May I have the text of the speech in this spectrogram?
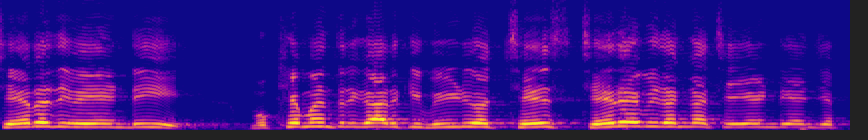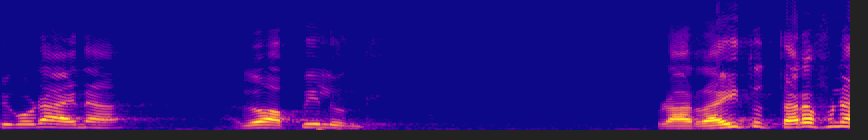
చేరది వేయండి. ముఖ్యమంత్రి గారికి వీడియో చేరే విధంగా చేయండి అని చెప్పి కూడా ఆయనలో అప్పీల్ ఉంది. ఇప్పుడు ఆ రైతు తరఫున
